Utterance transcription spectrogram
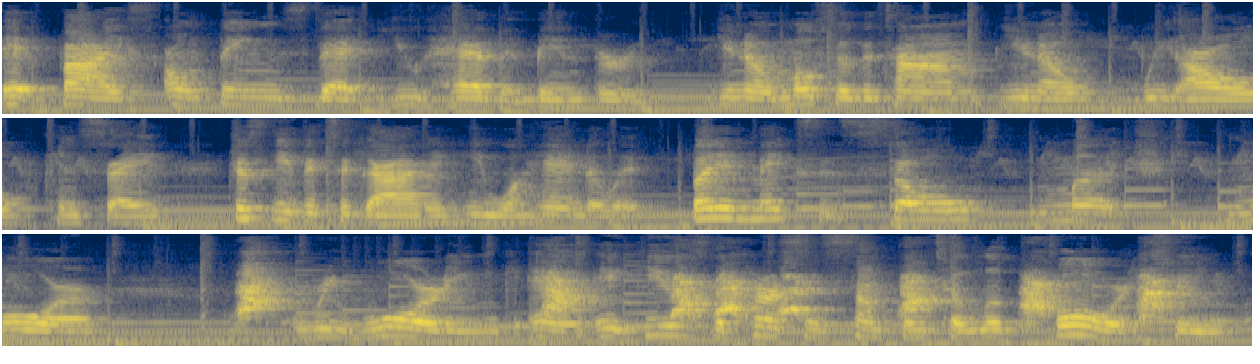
advice on things that you haven't been through. You know, most of the time, you know, we all can say, just give it to God and He will handle it. But it makes it so much more rewarding and it gives the person something to look forward to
